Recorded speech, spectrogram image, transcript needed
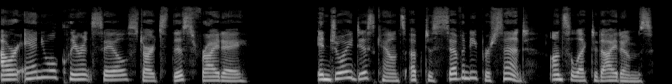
Our annual clearance sale starts this Friday. Enjoy discounts up to 70% on selected items.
